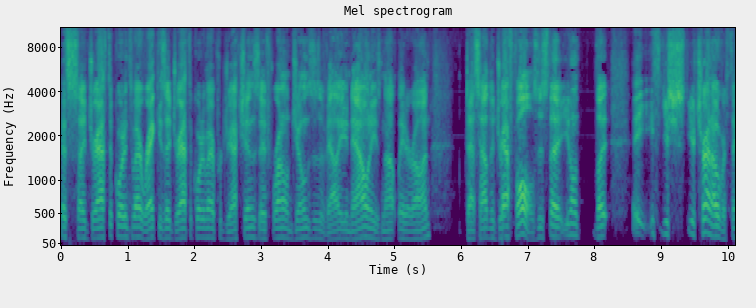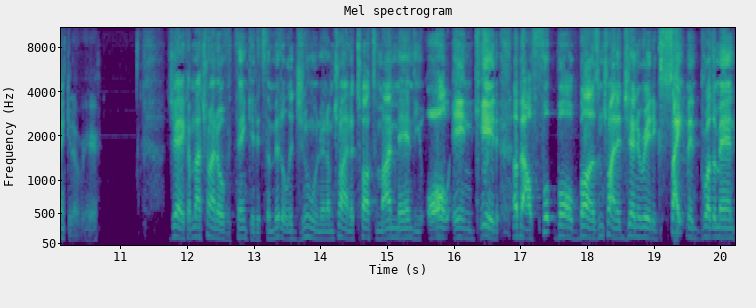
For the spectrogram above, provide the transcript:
It's I draft according to my rankings. I draft according to my projections. If Ronald Jones is a value now and he's not later on, that's how the draft falls. It's that you don't let you're you're trying to overthink it over here. Jake, I'm not trying to overthink it. It's the middle of June, and I'm trying to talk to my man, the all in kid, about football buzz. I'm trying to generate excitement, brother man.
